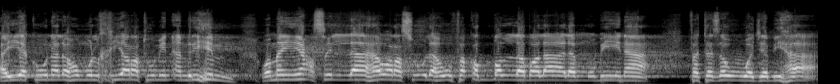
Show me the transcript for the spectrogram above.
أن يكون لهم الخيرة من أمرهم ومن يعص الله ورسوله فقد ضل ضلالا مبينا. فتزوج بها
